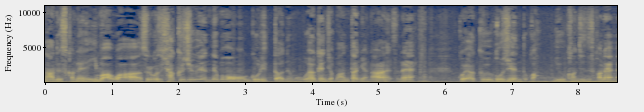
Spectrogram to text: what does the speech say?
なんですかね。今はそれこそ110円でも5リッターでも500円じゃ満タンにはならないですね。550円とかいう感じですかね。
